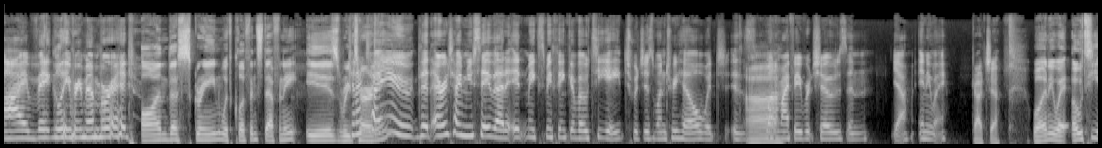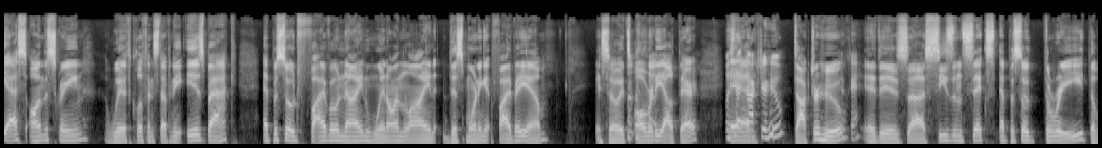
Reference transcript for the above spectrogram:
I vaguely remember it. on the screen with cliff and stephanie is returning. Can I tell you that every time you say that, it makes me think of OTH, which is One Tree Hill, which is Ah. one of my favorite shows. And yeah, anyway. Gotcha. Well, anyway, OTS on the screen with Cliff and Stephanie is back. Episode 509 went online this morning at 5 a.m. So it's already out there. Was that And Doctor Who? Doctor Who. Okay. It is uh, season six, episode three, The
